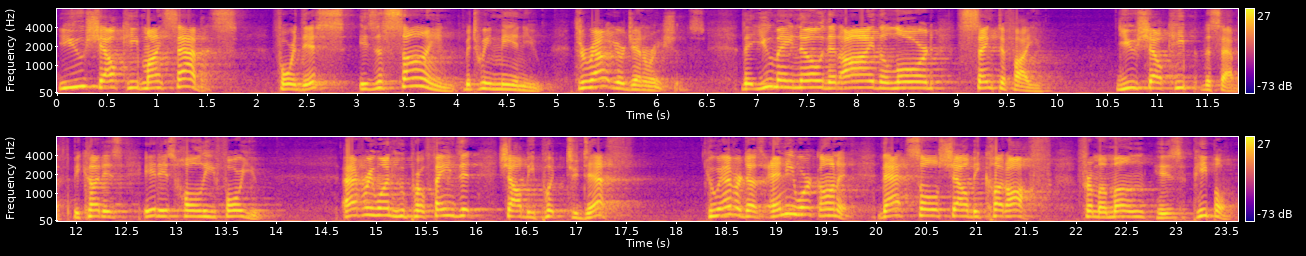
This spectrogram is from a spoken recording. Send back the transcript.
you shall keep my Sabbaths, for this is a sign between me and you throughout your generations, that you may know that I, the Lord, sanctify you. You shall keep the Sabbath, because it is holy for you. Everyone who profanes it shall be put to death. Whoever does any work on it, that soul shall be cut off from among his people.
